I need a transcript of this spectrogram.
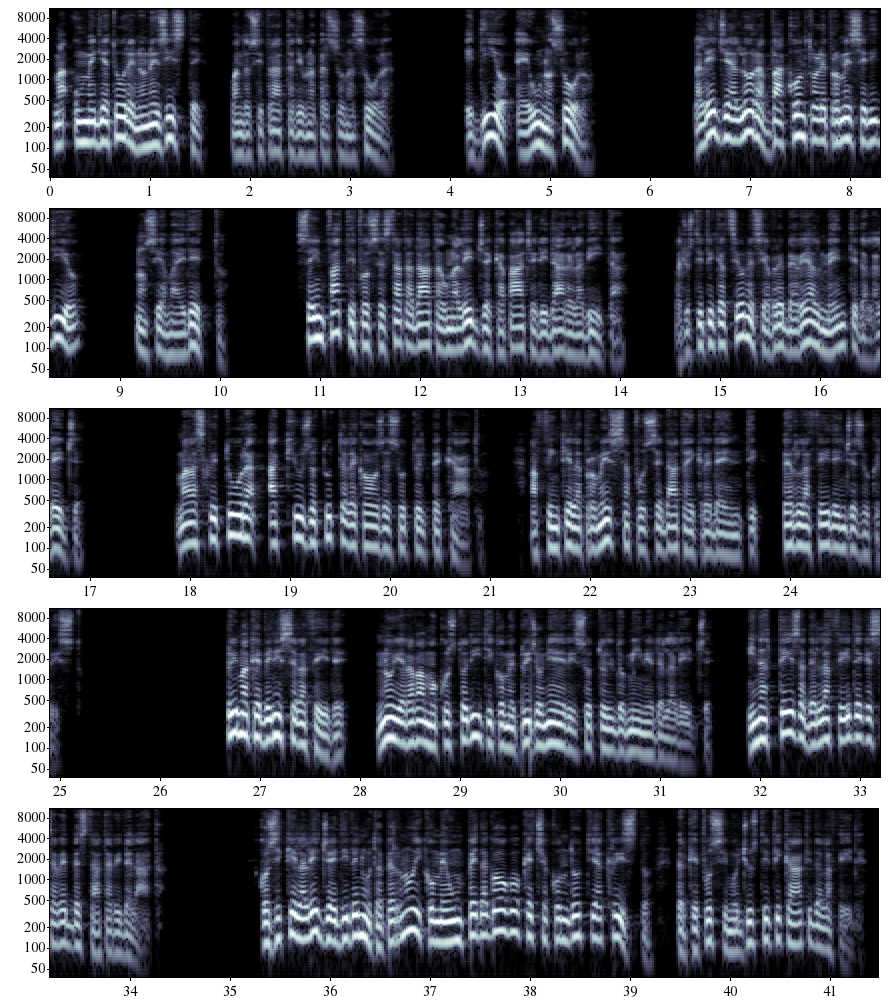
Ma un mediatore non esiste quando si tratta di una persona sola, e Dio è uno solo. La legge allora va contro le promesse di Dio? Non sia mai detto. Se infatti fosse stata data una legge capace di dare la vita, la giustificazione si avrebbe realmente dalla legge. Ma la scrittura ha chiuso tutte le cose sotto il peccato, affinché la promessa fosse data ai credenti per la fede in Gesù Cristo. Prima che venisse la fede, noi eravamo custoditi come prigionieri sotto il dominio della legge, in attesa della fede che sarebbe stata rivelata. Cosicché la legge è divenuta per noi come un pedagogo che ci ha condotti a Cristo, perché fossimo giustificati dalla fede.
